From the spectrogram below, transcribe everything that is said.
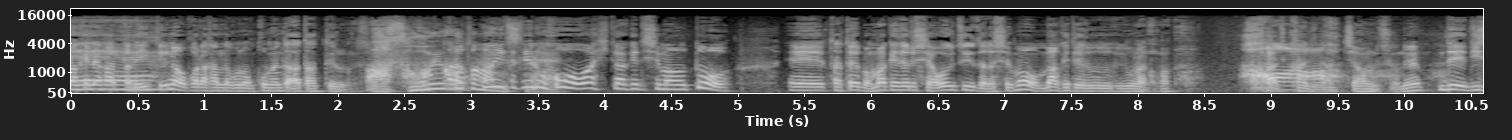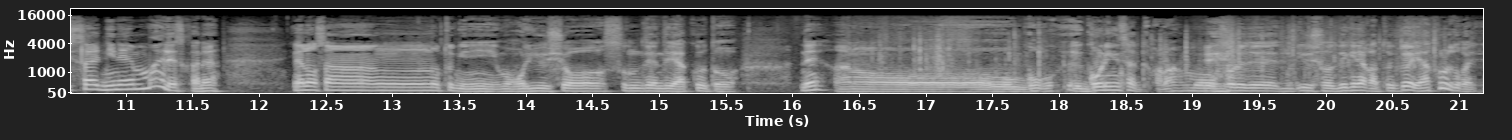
負けなかったらいいっていうのは岡田監督のコメント当たってるんですよ。あそういうことなんですね。追いかける方は引き分けてしまうと、えー例えば負けてる試合追いついたとしても負けてるような感感じになっちゃうんですよね。で実際2年前ですかね。矢野さんの時にもう優勝寸前でヤクルトねあのー、5, 五輪差やったかな？もうそれで優勝できなかった時はヤクルトが引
